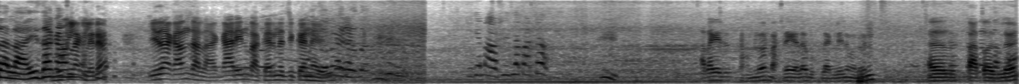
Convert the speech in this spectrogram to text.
चला इजा भूक लागले ना? हिचा काम झाला. गारीन भाकरनं चिकन आहे. आता काय थांबलो आणि भाकरी घ्यायला भूक लागलेली म्हणून. पाच सात वाजलं.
